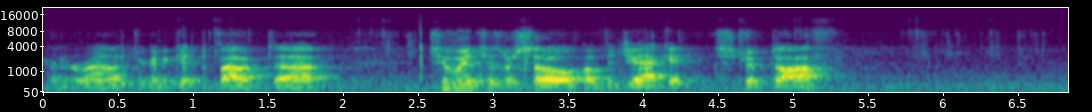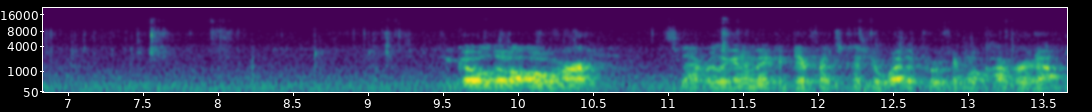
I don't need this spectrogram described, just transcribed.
Turn it around. You're going to get about uh, two inches or so of the jacket stripped off. If you go a little over, it's not really going to make a difference because your weatherproofing will cover it up.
